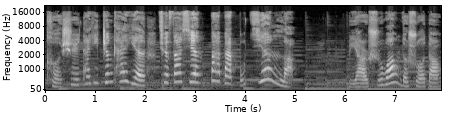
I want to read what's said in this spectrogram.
可是他一睁开眼，却发现爸爸不见了。比尔失望地说道：“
